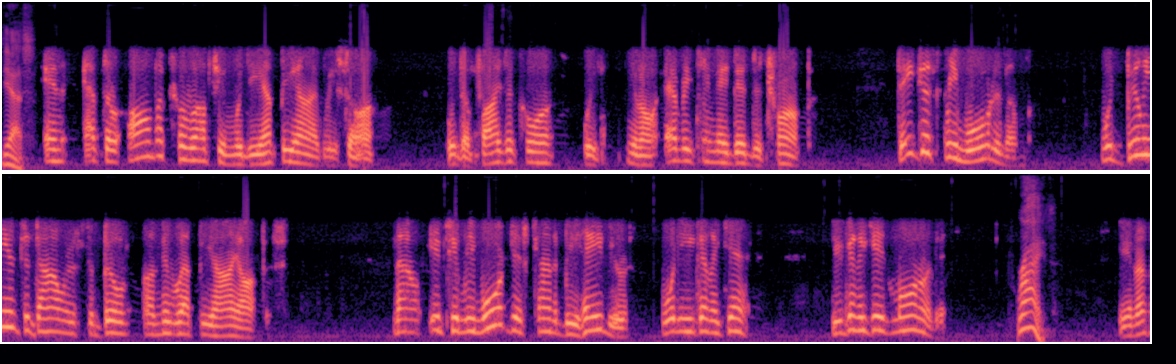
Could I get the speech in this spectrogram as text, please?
Yes. And after all the corruption with the FBI we saw, with the FISA court, with, you know, everything they did to Trump, they just rewarded them with billions of dollars to build a new FBI office. Now, if you reward this kind of behavior, what are you going to get? You're going to get more of it. Right. You know?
